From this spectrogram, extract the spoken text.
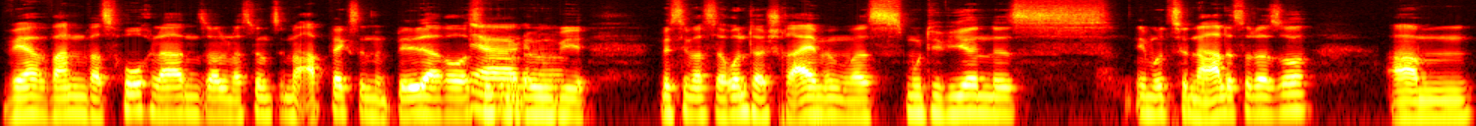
wer wann was hochladen soll und dass wir uns immer abwechseln mit Bilder raussuchen ja, genau. und irgendwie ein bisschen was darunter schreiben, irgendwas Motivierendes, Emotionales oder so. Ähm,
